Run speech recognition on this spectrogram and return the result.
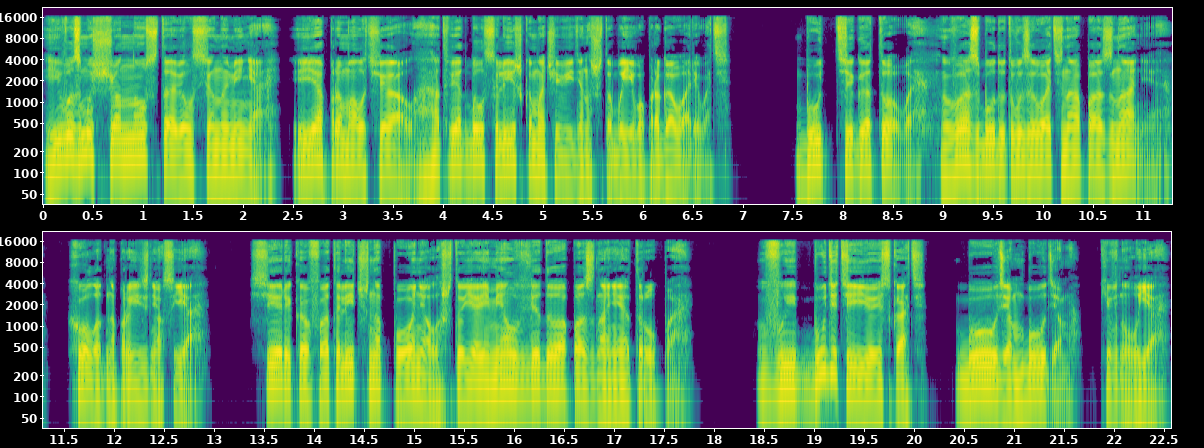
и возмущенно уставился на меня. Я промолчал, ответ был слишком очевиден, чтобы его проговаривать. «Будьте готовы, вас будут вызывать на опознание», — холодно произнес я. Сериков отлично понял, что я имел в виду опознание трупа. «Вы будете ее искать?» «Будем, будем», — кивнул я.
